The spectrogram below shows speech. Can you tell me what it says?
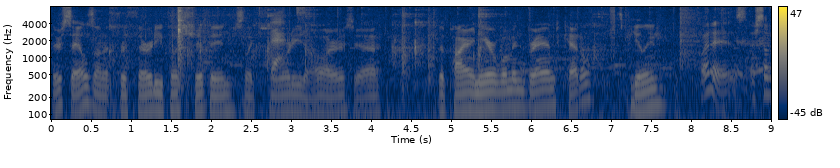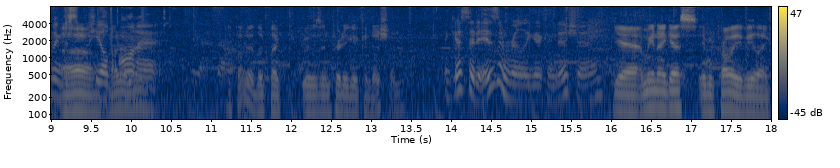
There's sales on it for thirty plus shipping. It's like forty dollars. Yeah. The Pioneer Woman brand kettle. It's peeling. What is? There's something just Oh, peeled on know. it. I thought it looked like it was in pretty good condition. I guess it is in really good condition. Yeah, I mean, I guess it would probably be like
